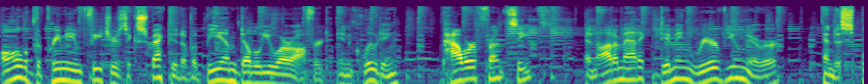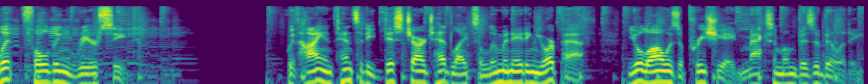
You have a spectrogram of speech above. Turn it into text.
All of the premium features expected of a BMW are offered, including power front seats, an automatic dimming rear view mirror, and a split folding rear seat. With high-intensity discharge headlights illuminating your path, you'll always appreciate maximum visibility.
